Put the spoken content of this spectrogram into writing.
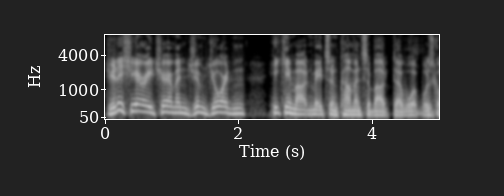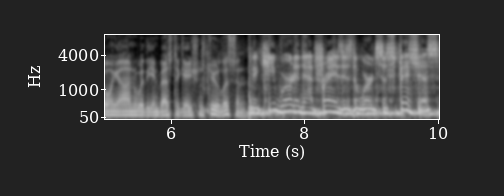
Judiciary Chairman Jim Jordan, he came out and made some comments about uh, what was going on with the investigation too. Listen. The key word in that phrase is the word suspicious.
